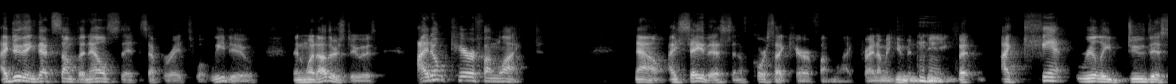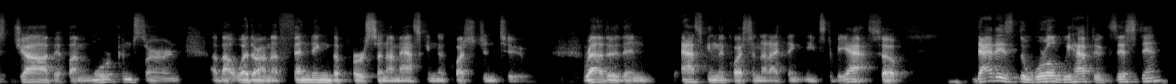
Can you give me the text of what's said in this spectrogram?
I do think that's something else that separates what we do than what others do is I don't care if I'm liked. Now, I say this, and of course I care if I'm liked, right? I'm a human mm-hmm. being, but I can't really do this job if I'm more concerned about whether I'm offending the person I'm asking a question to rather than asking the question that I think needs to be asked. So that is the world we have to exist in.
